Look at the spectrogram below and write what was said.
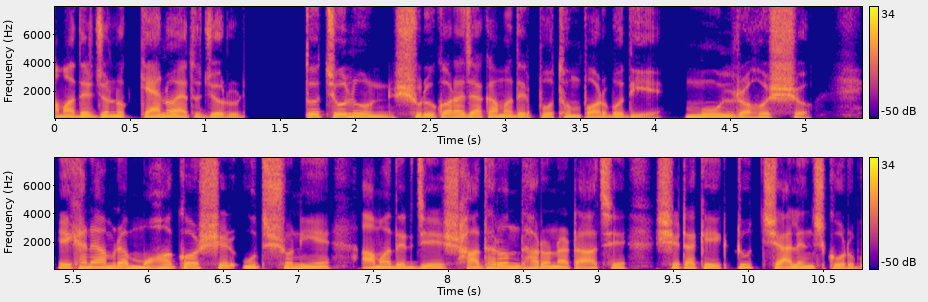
আমাদের জন্য কেন এত জরুরি। তো চলুন শুরু করা যাক আমাদের প্রথম পর্ব দিয়ে, মূল রহস্য। এখানে আমরা মহাকর্ষের উৎস নিয়ে আমাদের যে সাধারণ ধারণাটা আছে, সেটাকে একটু চ্যালেঞ্জ করব।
